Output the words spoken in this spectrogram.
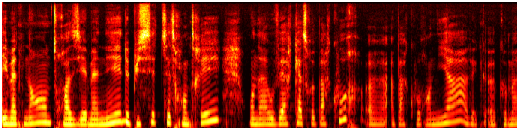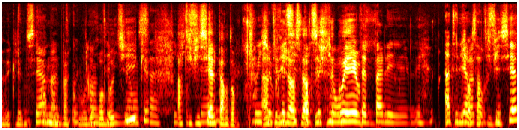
Et maintenant, troisième année, depuis cette, cette, rentrée, on a ouvert quatre parcours. Euh, un parcours en IA, avec, euh, commun avec l'ENSERM, un parcours de robotique, artificielle, pardon. Oui, intelligence artificielle. Oui, peut-être pas les, les... Intelligence artificielle,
